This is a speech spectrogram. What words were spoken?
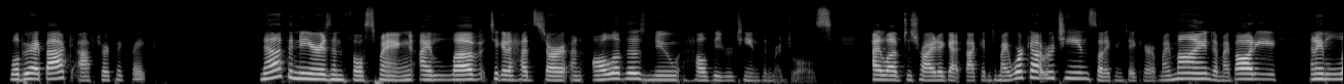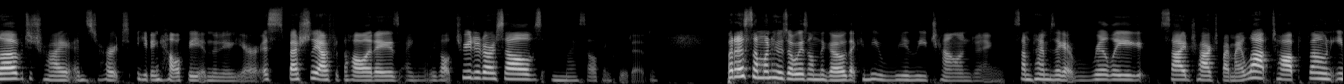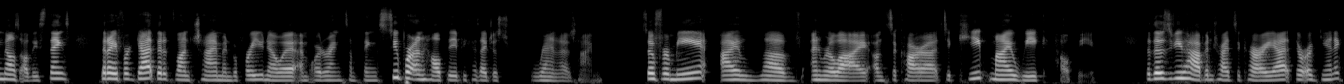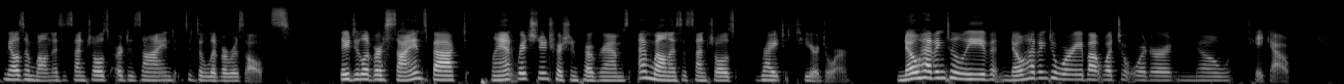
We'll be right back after a quick break. Now that the new year is in full swing, I love to get a head start on all of those new healthy routines and rituals. I love to try to get back into my workout routine so that I can take care of my mind and my body. And I love to try and start eating healthy in the new year, especially after the holidays. I know we've all treated ourselves, myself included. But as someone who's always on the go, that can be really challenging. Sometimes I get really sidetracked by my laptop, phone, emails, all these things that I forget that it's lunchtime. And before you know it, I'm ordering something super unhealthy because I just ran out of time. So for me, I love and rely on Sakara to keep my week healthy. For those of you who haven't tried Sakara yet, their organic meals and wellness essentials are designed to deliver results. They deliver science backed, plant rich nutrition programs and wellness essentials right to your door. No having to leave, no having to worry about what to order, no takeout.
